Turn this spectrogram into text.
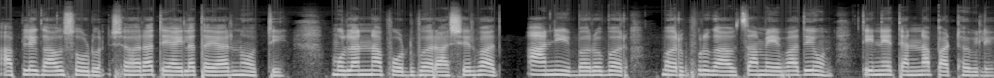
आपले गाव सोडून शहरात यायला तयार नव्हती. मुलांना पोटभर आशीर्वाद आणि बरोबर भरपूर गावचा मेवा देऊन तिने त्यांना पाठविले.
